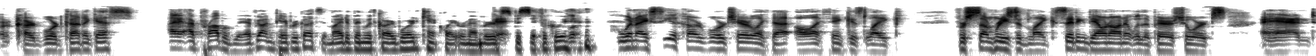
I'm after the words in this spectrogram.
or cardboard cut? I guess. I, I probably I've gotten paper cuts. It might have been with cardboard. Can't quite remember Okay. specifically. When I see a cardboard chair like that, all I think is like, for some reason, like sitting down on it with a pair of shorts and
